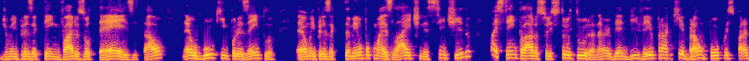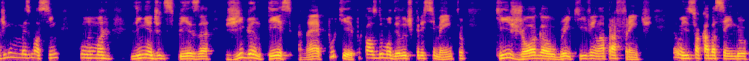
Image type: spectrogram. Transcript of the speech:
de uma empresa que tem vários hotéis e tal, né? O Booking, por exemplo, é uma empresa que também é um pouco mais light nesse sentido, mas tem, claro, sua estrutura. Né? O Airbnb veio para quebrar um pouco esse paradigma, mesmo assim, com uma linha de despesa gigantesca. Né? Por quê? Por causa do modelo de crescimento que joga o break-even lá para frente. Então, isso acaba sendo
